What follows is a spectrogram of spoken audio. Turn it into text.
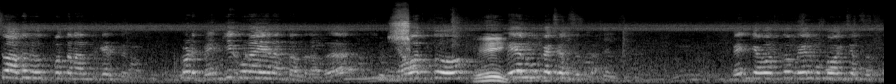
ಸೊ ಅದನ್ನ ಉತ್ಪತನ ಅಂತ ಕರಿತೀವಿ ನಾವು. ನೋಡಿ ಬೆಂಕಿ ಗುಣ ಏನಂತಂದ್ರ ಅದ ಯಾವತ್ತು ಮೇಲ್ಮುಖ ಚಲಿಸುತ್ತ. ಬೆಂಕಿ ಯಾವತ್ತು ಮೇಲ್ಮುಖವಾಗಿ ಚಲಿಸುತ್ತ.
